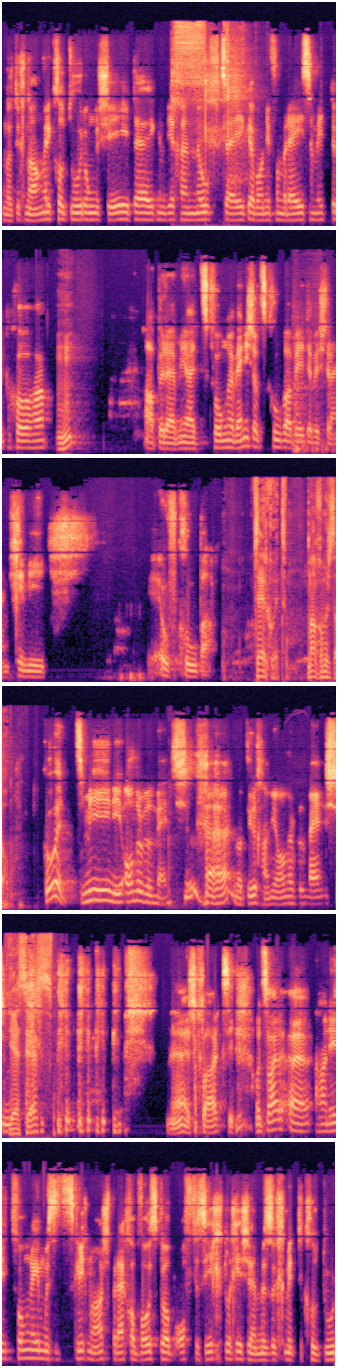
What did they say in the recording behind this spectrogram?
natürlich noch andere Kulturunterschiede irgendwie können aufzeigen können, die ich vom Reisen mitbekommen habe. Mhm. Aber ähm, ich habe jetzt gefunden, wenn ich schon zu Kuba bin, dann beschränke ich mich auf Kuba. Sehr gut. Machen wir so. Gut, meine Honorable Mention. Natürlich habe ich Honorable Mention. Yes, yes. Ja, ist klar gewesen. Und zwar äh, habe ich gefunden, ich muss jetzt gleich noch ansprechen, obwohl es, glaube ich, offensichtlich ist, wenn man sich mit der Kultur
